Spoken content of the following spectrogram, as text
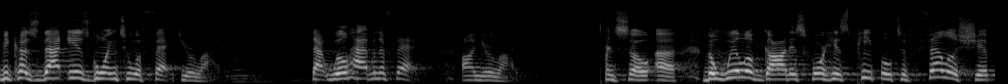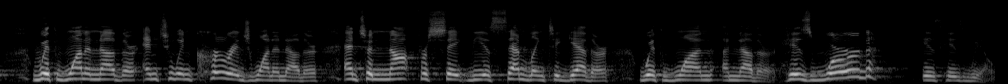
Because that is going to affect your life. That will have an effect on your life. And so uh, the will of God is for his people to fellowship with one another and to encourage one another and to not forsake the assembling together with one another. His word is his will.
